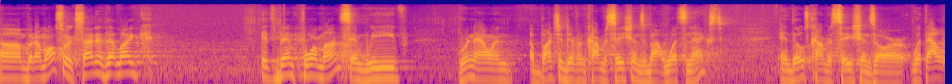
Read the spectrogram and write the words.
Um, but I'm also excited that like it's been four months and we've we're now in a bunch of different conversations about what's next. and those conversations are without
